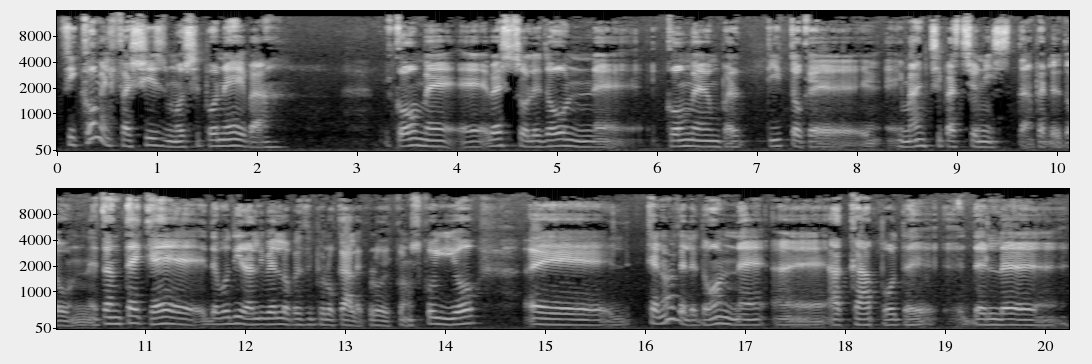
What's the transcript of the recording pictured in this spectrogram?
Siccome il fascismo si poneva come, eh, verso le donne come un partito che è emancipazionista per le donne, tant'è che devo dire a livello per esempio locale, quello che conosco io, eh, c'erano delle donne eh, a capo de, del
